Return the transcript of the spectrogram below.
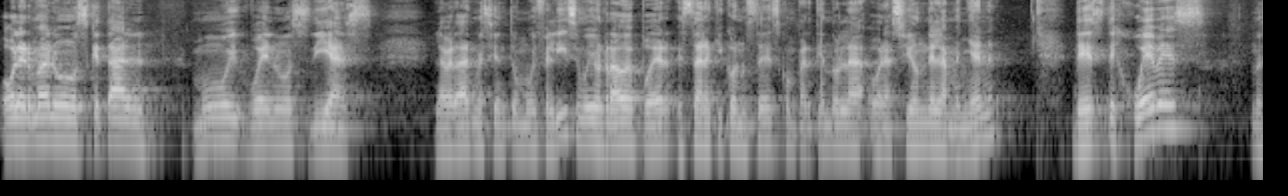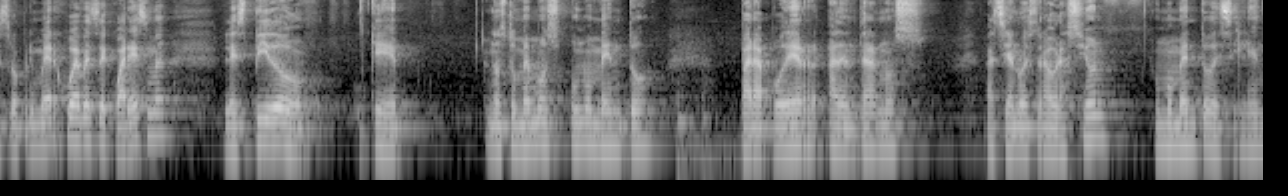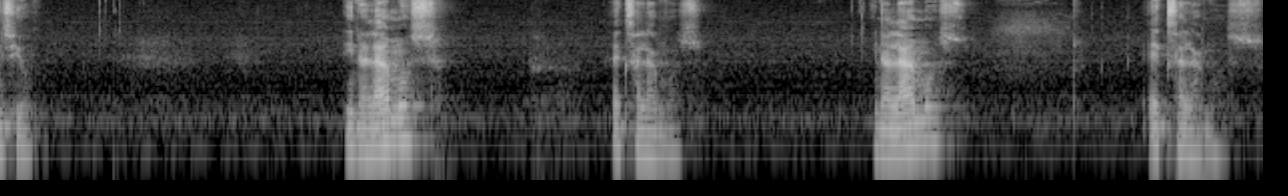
Hola hermanos, ¿qué tal? Muy buenos días. La verdad me siento muy feliz y muy honrado de poder estar aquí con ustedes compartiendo la oración de la mañana de este jueves, nuestro primer jueves de cuaresma. Les pido que nos tomemos un momento para poder adentrarnos hacia nuestra oración, un momento de silencio. Inhalamos. Exhalamos. Inhalamos. Exhalamos.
